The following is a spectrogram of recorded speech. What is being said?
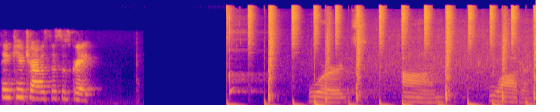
Thank you, Travis. This was great. Words on water.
